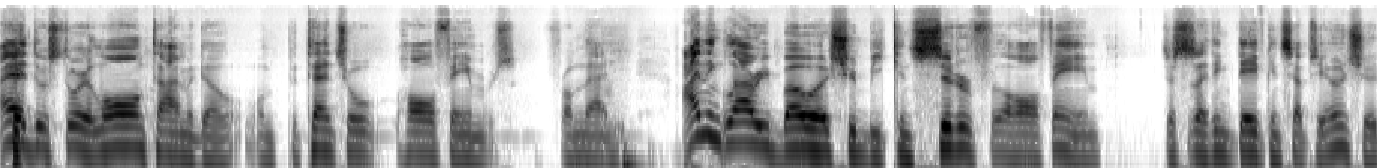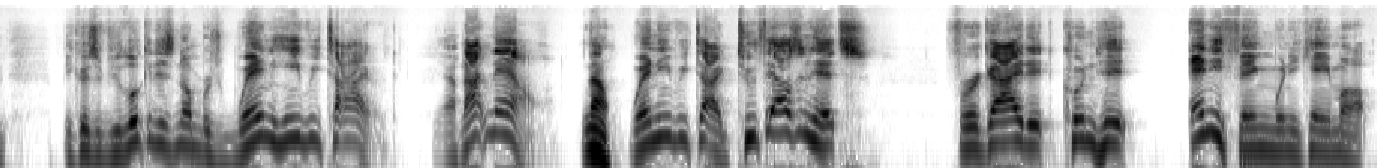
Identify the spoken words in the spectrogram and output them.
I had to do a story a long time ago on potential Hall of Famers from that. I think Larry Bowa should be considered for the Hall of Fame, just as I think Dave Concepcion should, because if you look at his numbers when he retired, Yeah. not now, no. when he retired, two thousand hits for a guy that couldn't hit anything when he came up,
